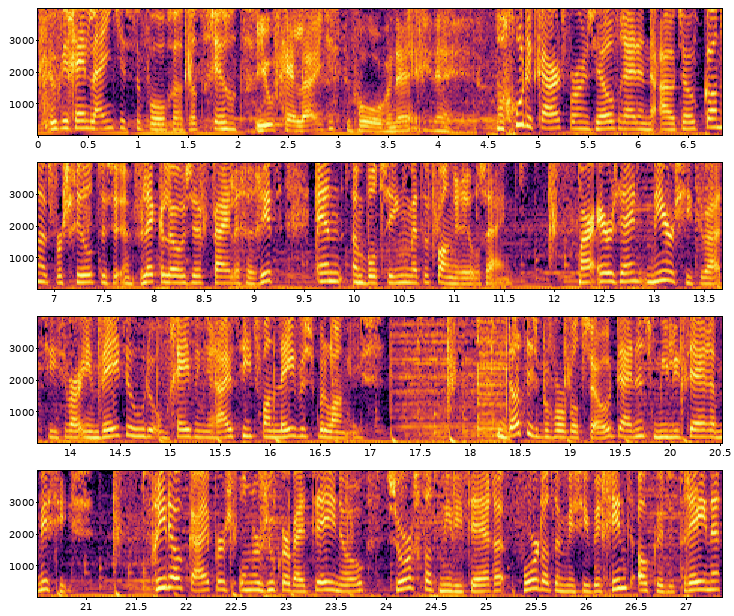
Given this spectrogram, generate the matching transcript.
Je hoeft je geen lijntjes te volgen, dat scheelt. Je hoeft geen lijntjes te volgen, nee, nee. Een goede kaart voor een zelfrijdende auto kan het verschil tussen een vlekkeloze, veilige rit en een botsing met de vangrail zijn. Maar er zijn meer situaties waarin weten hoe de omgeving eruit ziet van levensbelang is. Dat is bijvoorbeeld zo tijdens militaire missies. Frido Kuipers, onderzoeker bij TNO, zorgt dat militairen voordat een missie begint al kunnen trainen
